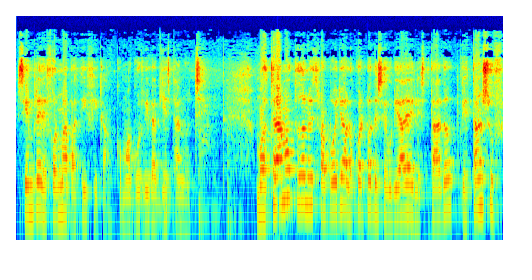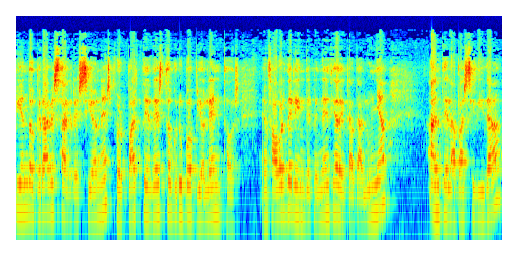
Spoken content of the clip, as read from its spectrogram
siempre de forma pacífica, como ha ocurrido aquí esta noche. Mostramos todo nuestro apoyo a los cuerpos de seguridad del Estado que están sufriendo graves agresiones por parte de estos grupos violentos en favor de la independencia de Cataluña ante la pasividad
